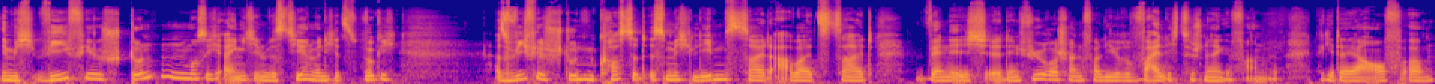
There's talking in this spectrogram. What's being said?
Nämlich, wie viele Stunden muss ich eigentlich investieren, wenn ich jetzt wirklich also wie viele Stunden kostet es mich Lebenszeit, Arbeitszeit, wenn ich äh, den Führerschein verliere, weil ich zu schnell gefahren bin? Da geht er ja auf ähm,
